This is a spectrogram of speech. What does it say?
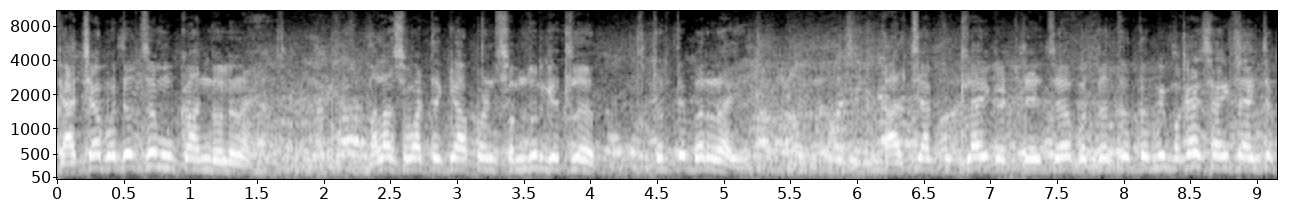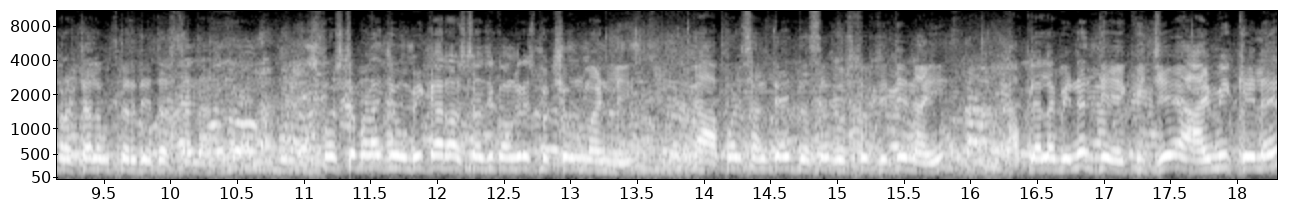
त्याच्याबद्दलचं मुख आंदोलन आहे. मला असं वाटतं की आपण समजून घेतलं तर ते बरं राहील. कालच्या कुठल्याही घटनेच्या बद्दलचं तर मी मगाच सांगितलं यांच्या प्रश्नाला उत्तर देत असताना. स्पष्टपणाची भूमिका राष्ट्रवादी काँग्रेस पक्षाहून मांडली. तर आपण सांगताय तसं वस्तुस्थिती नाही. आपल्याला विनंती आहे की जे आम्ही केलंय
